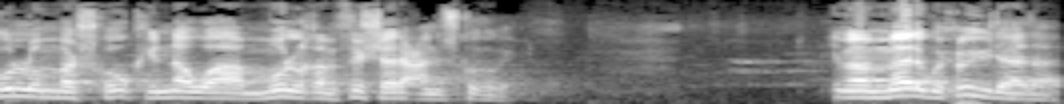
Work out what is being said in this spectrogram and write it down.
kullu mashkuukinna waa mulqan fi shariican isku ogay imaam maalig wuxuu yidhaahdaa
